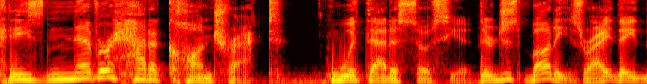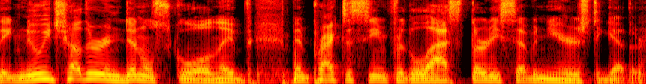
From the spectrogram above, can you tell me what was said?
and he's never had a contract with that associate. They're just buddies, right? They, they knew each other in dental school and they've been practicing for the last 37 years together.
